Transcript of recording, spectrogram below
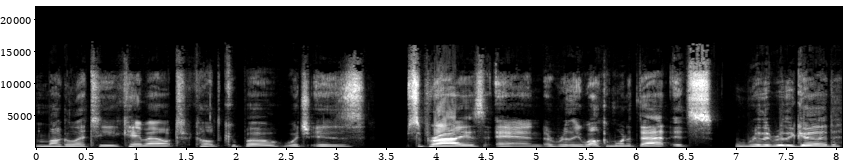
Magaletti came out called Cupo, which is surprise and a really welcome one at that. It's really, really good.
